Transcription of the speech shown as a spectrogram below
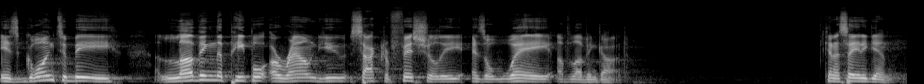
is going to be loving the people around you sacrificially as a way of loving God. Can I say it again?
